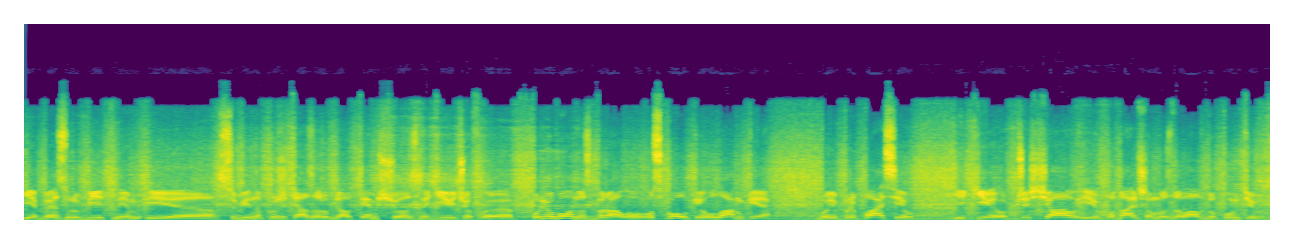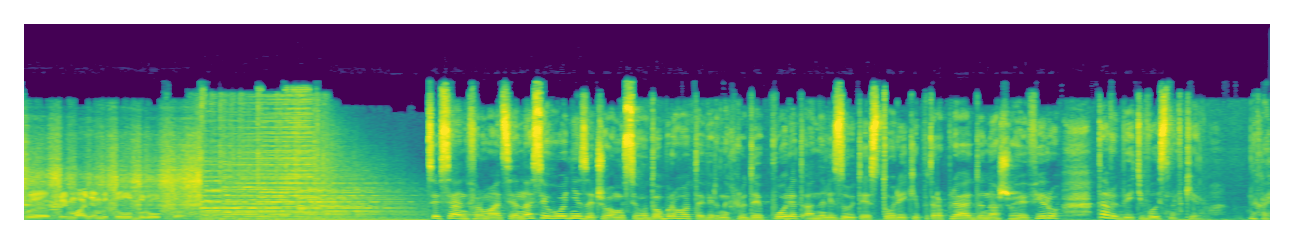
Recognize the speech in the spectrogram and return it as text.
є безробітним і е, собі на прожиття заробляв тим, що з недіючого е, полігону збирав осколки, уламки боєприпасів, які обчищав і в подальшому здавав до пунктів е, приймання металобрухту. Це вся інформація на сьогодні. Зичу вам усього доброго та вірних людей поряд. Аналізуйте історії, які потрапляють до нашого ефіру, та робіть висновки. Нехай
